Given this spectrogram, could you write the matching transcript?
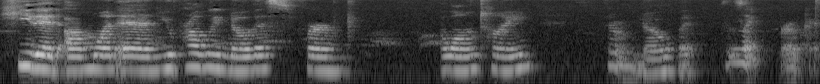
heated um, one, and you probably know this for a long time. I don't know, but this is like broken.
